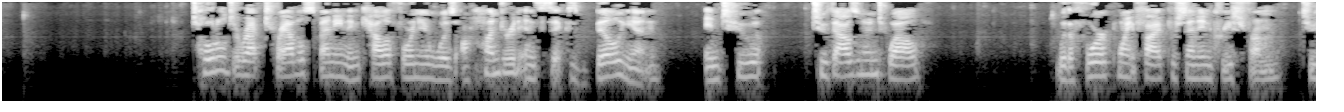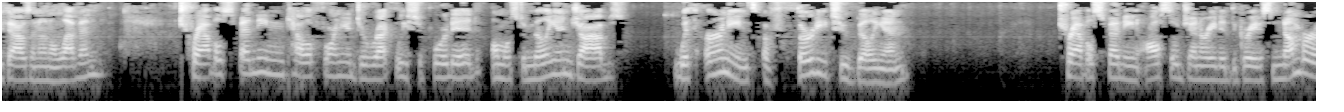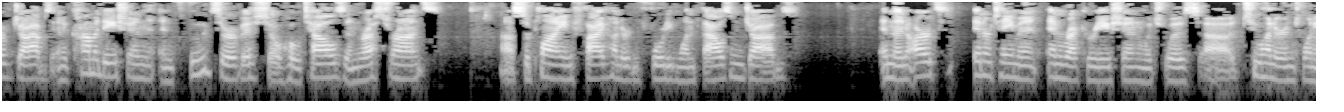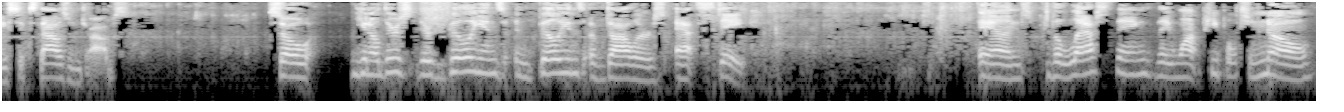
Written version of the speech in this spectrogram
total direct travel spending in California was 106 billion in two, 2012 with a 4.5% increase from 2011. Travel spending in California directly supported almost a million jobs with earnings of 32 billion. Travel spending also generated the greatest number of jobs in accommodation and food service, so hotels and restaurants, uh, supplying 541,000 jobs. And then arts, entertainment, and recreation, which was uh, 226,000 jobs. So, you know, there's there's billions and billions of dollars at stake. And the last thing they want people to know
